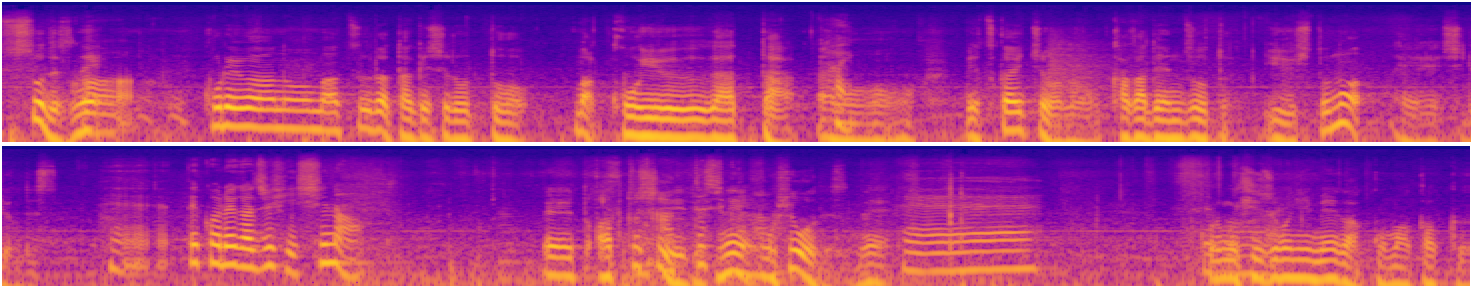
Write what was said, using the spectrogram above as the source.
そうですね。これはあの松浦武四郎と、まあ、交友があったあの、はい、別会長の加賀伝蔵という人の、えー、資料です。でこれが樹皮シナえっ、ー、とアットシーですね。おひょうですね。へこれも非常に目が細かく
